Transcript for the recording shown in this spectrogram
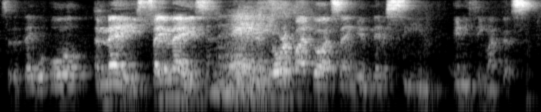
so that they were all amazed. Say amazed. And glorified God, saying, We have never seen anything like this.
